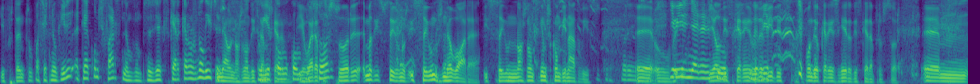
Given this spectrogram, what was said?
e, portanto... Vocês tinham que ir até com disfarce, não, não dizer que sequer que eram jornalistas. Não, nós não dissemos que eram. Como eu era professor, mas isso saiu-nos saiu-nos na hora. Isso saiu, nós não tínhamos combinado isso. Uh, o, e o engenheiro Ele tu, disse que era o David disse, respondeu que era engenheiro, disse que era professor. Um,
